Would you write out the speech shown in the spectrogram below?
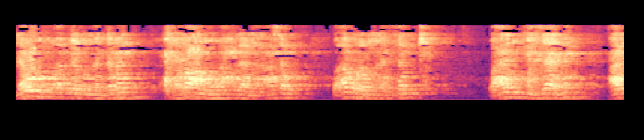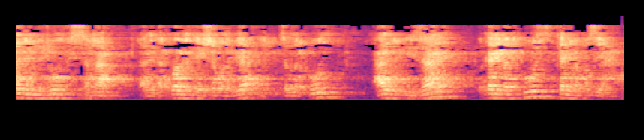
لونه أبيض من اللبن وطعمه أحلى من العسل وأبرد من الثلج وعدد ميزانه عدد النجوم في السماء. يعني الأكواب التي يشربون بها تسمى الكوز عدد ميزانه وكلمة كوز كلمة فصيحة.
